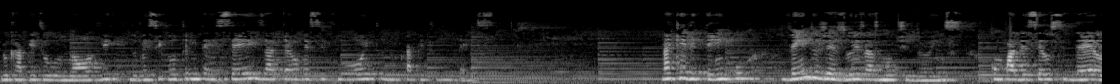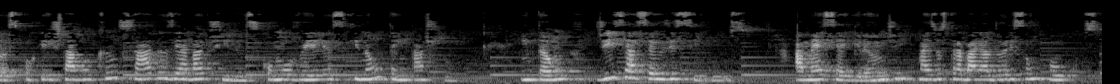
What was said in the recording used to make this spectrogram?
do capítulo 9, do versículo 36 até o versículo 8 do capítulo 10. Naquele tempo, vendo Jesus as multidões, compadeceu-se delas porque estavam cansadas e abatidas, como ovelhas que não têm pastor. Então disse a seus discípulos: A messe é grande, mas os trabalhadores são poucos.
